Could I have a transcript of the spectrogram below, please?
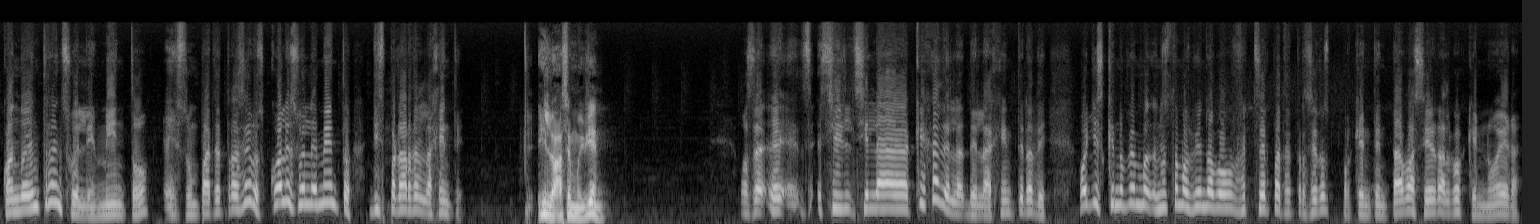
Cuando entra en su elemento, es un traseros. ¿Cuál es su elemento? Dispararle a la gente. Y lo hace muy bien. O sea, eh, eh, si, si, la queja de la, de la gente era de, oye, es que no vemos, no estamos viendo a Boba Fett ser patetraseros porque intentaba hacer algo que no era.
